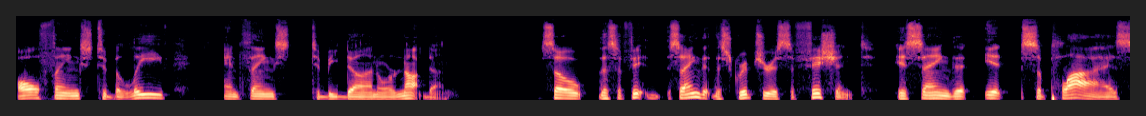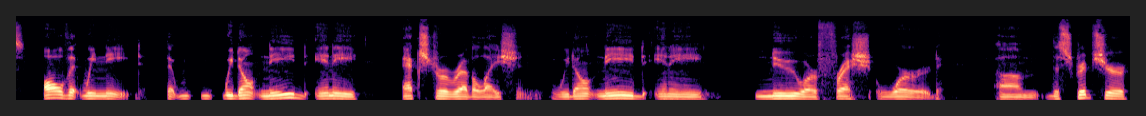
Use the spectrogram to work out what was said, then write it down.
all things to believe and things to be done or not done so the saying that the scripture is sufficient is saying that it supplies all that we need. That we don't need any extra revelation. We don't need any new or fresh word. Um, the scripture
